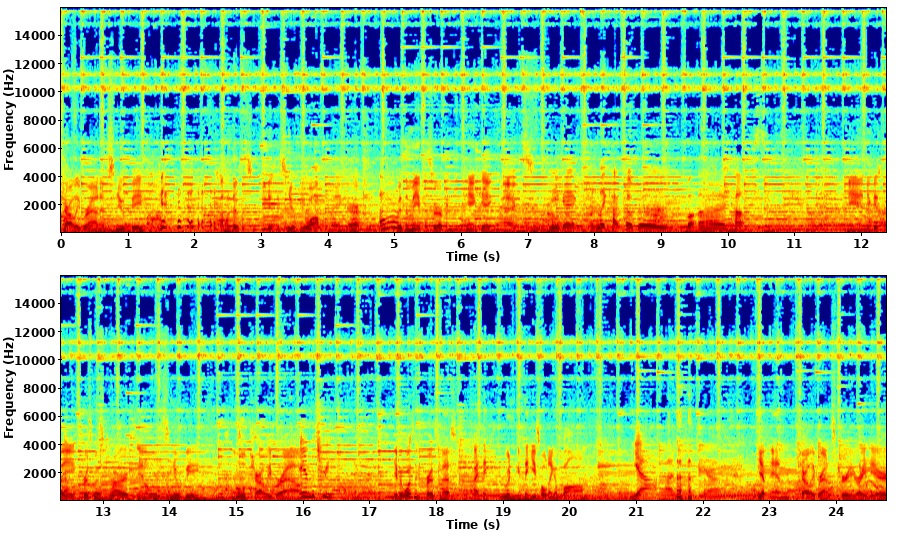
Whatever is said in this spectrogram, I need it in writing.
Charlie Brown and Snoopy. oh, there's a, you get the Snoopy waffle maker Oh. with the maple syrup and pancake mix, You get like hot cocoa uh, cups. And you get the Christmas card and a little Snoopy and a little Charlie Brown. And the tree. If it wasn't Christmas, I think wouldn't you think he's holding a bomb? Yeah, I would, yeah. Yep, and Charlie Brown's tree right here.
